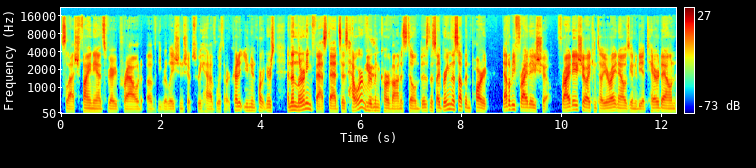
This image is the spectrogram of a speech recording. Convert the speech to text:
slash finance. Very proud of the relationships we have with our credit union partners. And then Learning Fast Dad says, How are yeah. And Carvana still in business? I bring this up in part. That'll be Friday's show. Friday's show, I can tell you right now, is going to be a teardown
